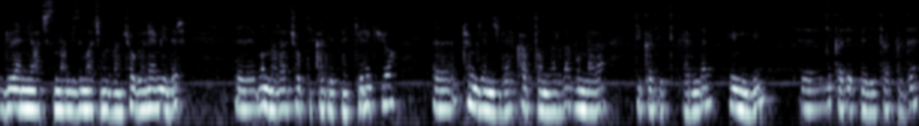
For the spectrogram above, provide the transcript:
güvenliği açısından bizim açımızdan çok önemlidir. E, bunlara çok dikkat etmek gerekiyor. E, tüm gemiciler, kaptanlar da bunlara dikkat ettiklerinden eminim. E, dikkat etmediği takdirde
